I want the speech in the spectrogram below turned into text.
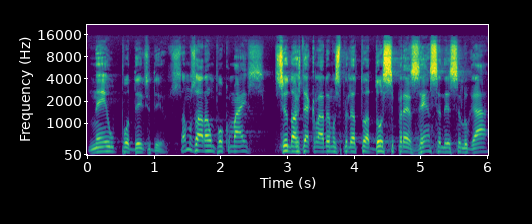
nem o poder de Deus. Vamos orar um pouco mais. Senhor, nós declaramos pela tua doce presença nesse lugar.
